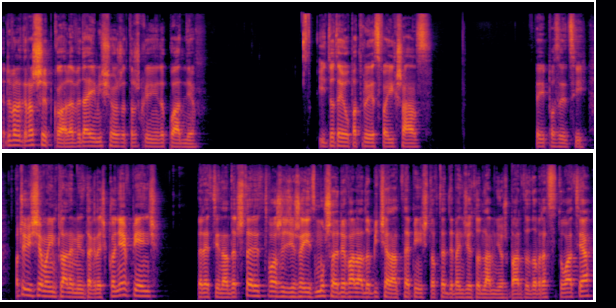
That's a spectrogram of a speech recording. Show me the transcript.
Rywal gra szybko, ale wydaje mi się, że troszkę niedokładnie. I tutaj upatruję swoich szans tej pozycji. Oczywiście moim planem jest zagrać konie f5, presję na d4 stworzyć. Jeżeli zmuszę rywala do bicia na c5, to wtedy będzie to dla mnie już bardzo dobra sytuacja.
